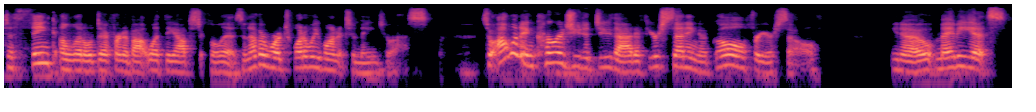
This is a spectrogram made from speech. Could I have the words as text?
to think a little different about what the obstacle is in other words what do we want it to mean to us so i want to encourage you to do that if you're setting a goal for yourself you know maybe it's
